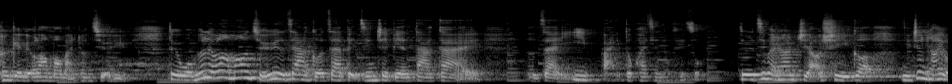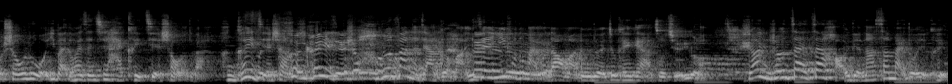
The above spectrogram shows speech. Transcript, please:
格给流浪猫完成绝育。对我们流浪猫绝育的价格，在北京这边大概呃在一百多块钱就可以做。就是基本上只要是一个你正常有收入，一百多块钱其实还可以接受了，对吧？很可以接受，很可以接受，一顿饭的价格嘛，一件衣服都买不到嘛，对不对？就可以给他做绝育了。然后你说再再好一点，那三百多也可以，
